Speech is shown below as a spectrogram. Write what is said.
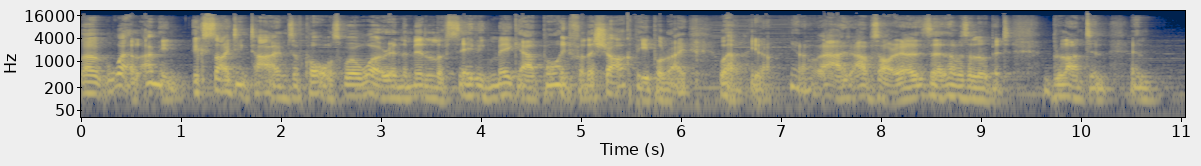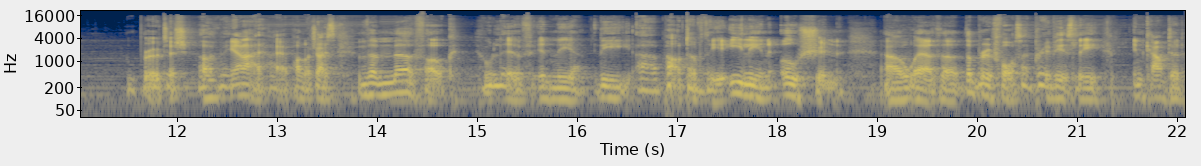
uh, well, I mean, exciting times, of course. We're, we're in the middle of saving Makeout Point for the shark people, right? Well, you know, you know. I, am sorry, that was a little bit blunt and, and brutish of me, and I, I apologize. The merfolk who live in the the uh, part of the Elian Ocean uh, where the, the brute force had previously encountered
